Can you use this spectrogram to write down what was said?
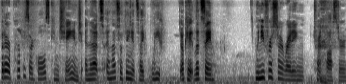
but our purpose, our goals can change, and that's and that's the thing. It's like we, okay, let's say when you first started writing Trent Foster,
